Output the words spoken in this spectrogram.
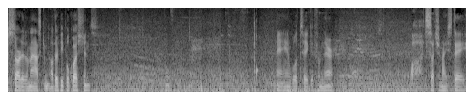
started on asking other people questions. And we'll take it from there. Oh, it's such a nice day.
